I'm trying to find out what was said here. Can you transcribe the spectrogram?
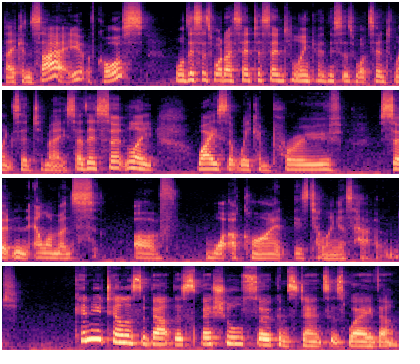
they can say, of course, well, this is what I said to Centrelink, and this is what Centrelink said to me. So there's certainly ways that we can prove certain elements of what a client is telling us happened. Can you tell us about the special circumstances waiver?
